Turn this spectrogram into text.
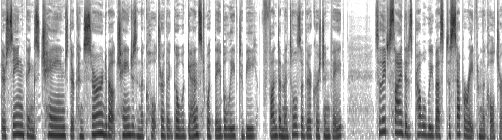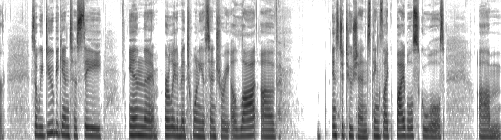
They're seeing things change. They're concerned about changes in the culture that go against what they believe to be fundamentals of their Christian faith. So, they decide that it's probably best to separate from the culture. So, we do begin to see in the early to mid 20th century a lot of institutions, things like Bible schools, um,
